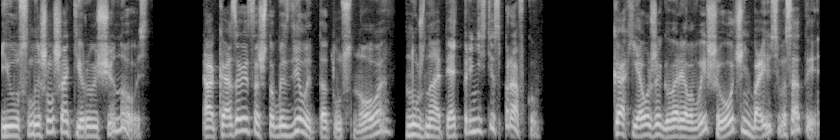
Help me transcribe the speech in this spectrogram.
и услышал шокирующую новость. Оказывается, чтобы сделать тату снова, нужно опять принести справку. Как я уже говорил выше, очень боюсь высоты.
